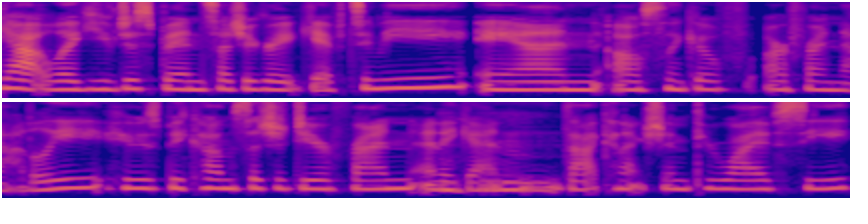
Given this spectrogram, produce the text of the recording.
yeah, like you've just been such a great gift to me. And I also think of our friend Natalie, who's become such a dear friend. And again, mm-hmm. that connection through YFC.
